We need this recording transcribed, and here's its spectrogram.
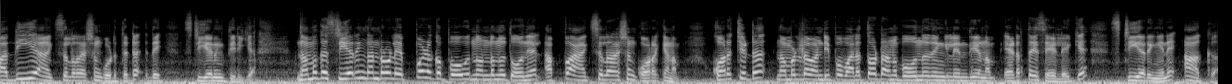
പതിയെ ആക്സിലറേഷൻ കൊടുത്തിട്ട് ഇതേ സ്റ്റിയറിംഗ് തിരിക്കുക. നമുക്ക് സ്റ്റിയറിംഗ് കൺട്രോൾ എപ്പോഴൊക്കെ പോകുന്നുണ്ടെന്ന് തോന്നിയാൽ അപ്പോൾ ആക്സിലറേഷൻ കുറയ്ക്കണം. കുറച്ചിട്ട് നമ്മളുടെ വണ്ടി ഇപ്പോൾ വലത്തോട്ടാണ് പോകുന്നതെങ്കിൽ എന്ത് ചെയ്യണം? ഇടത്തെ സൈഡിലേക്ക് സ്റ്റിയറിങ്ങിനെ ആക്കുക.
